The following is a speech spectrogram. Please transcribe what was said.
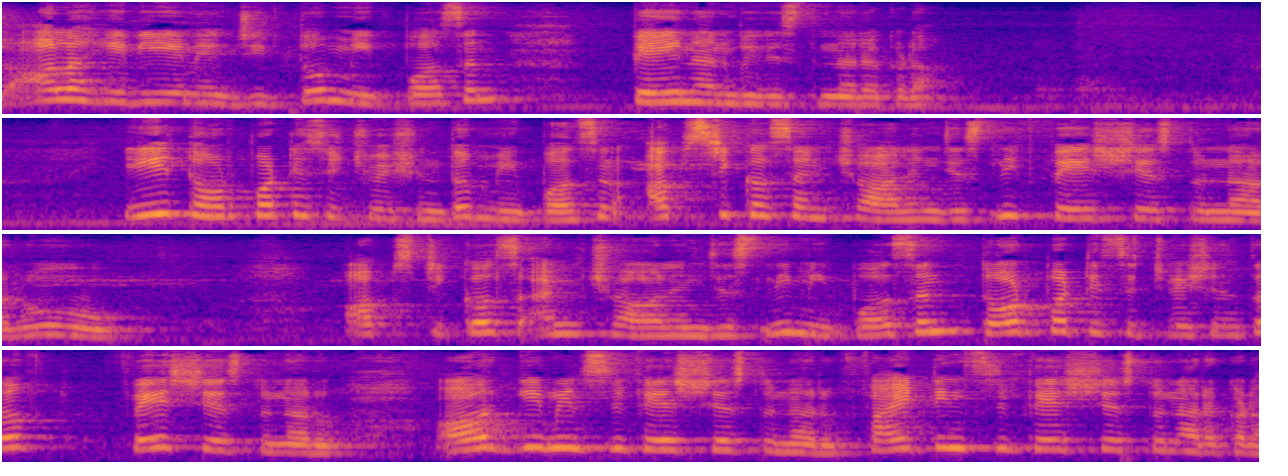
చాలా హెవీ ఎనర్జీతో మీ పర్సన్ పెయిన్ అనుభవిస్తున్నారు అక్కడ. ఈ థర్డ్ పార్టీ సిచ్యువేషన్తో మీ పర్సన్ అబ్స్టికల్స్ అండ్ ఛాలెంజెస్ని ఫేస్ చేస్తున్నారు. ఆబ్స్టికల్స్ అండ్ ఛాలెంజెస్ని మీ పర్సన్ థర్డ్ పార్టీ సిచ్యువేషన్తో ఫేస్ చేస్తున్నారు. ఆర్గ్యుమెంట్స్ని ఫేస్ చేస్తున్నారు. ఫైటింగ్స్ని ఫేస్ చేస్తున్నారు అక్కడ.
